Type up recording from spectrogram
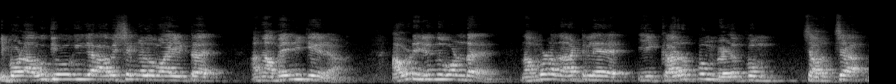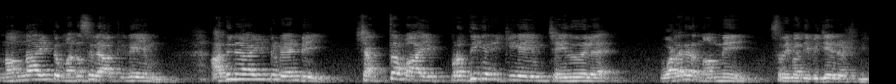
ഇപ്പോൾ ഔദ്യോഗിക ആവശ്യങ്ങളുമായിട്ട് അങ്ങ് അമേരിക്കയിലാണ്. അവിടെ ഇരുന്നു കൊണ്ട് നമ്മുടെ നാട്ടിലെ ഈ കറുപ്പും വെളുപ്പും ചർച്ച നന്നായിട്ട് മനസ്സിലാക്കുകയും അതിനായിട്ട് വേണ്ടി ശക്തമായി പ്രതികരിക്കുകയും ചെയ്തതിൽ വളരെ നന്ദി ശ്രീമതി വിജയലക്ഷ്മി.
